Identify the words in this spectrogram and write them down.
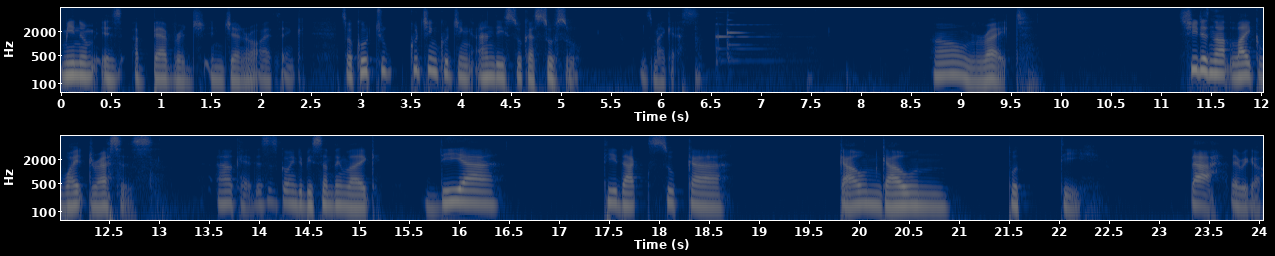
Minum is a beverage in general, I think. So kuchu, kucing kucing Andi suka susu is my guess. All right. She does not like white dresses. Okay, this is going to be something like dia tidak suka gaun gaun putih. Ah, there we go.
